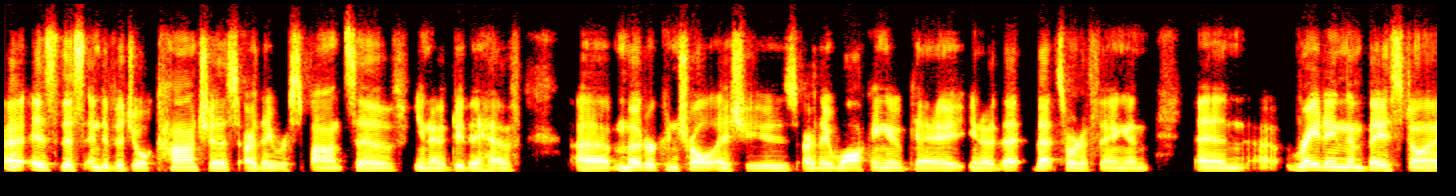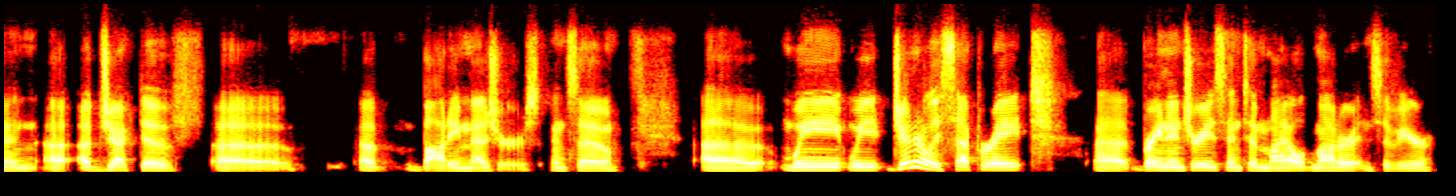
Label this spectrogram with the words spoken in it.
uh, is this individual conscious? Are they responsive? You know, do they have uh, motor control issues? Are they walking okay? You know, that that sort of thing, and and uh, rating them based on uh, objective body measures. And so we we generally separate uh, brain injuries into mild, moderate, and severe.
